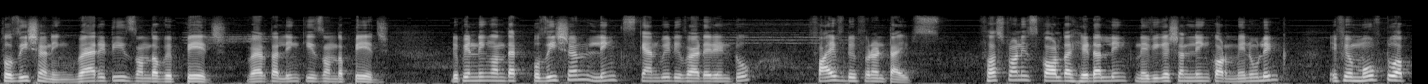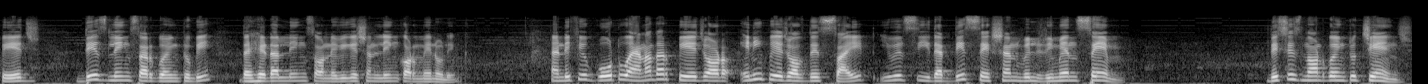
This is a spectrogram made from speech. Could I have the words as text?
positioning where it is on the web page where the link is on the page. Depending on that position links can be divided into five different types. First one is called the header link navigation link or menu link. If you move to a page these links are going to be the header links or navigation link or menu link and if you go to another page or any page of this site you will see that this section will remain same. This is not going to change.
